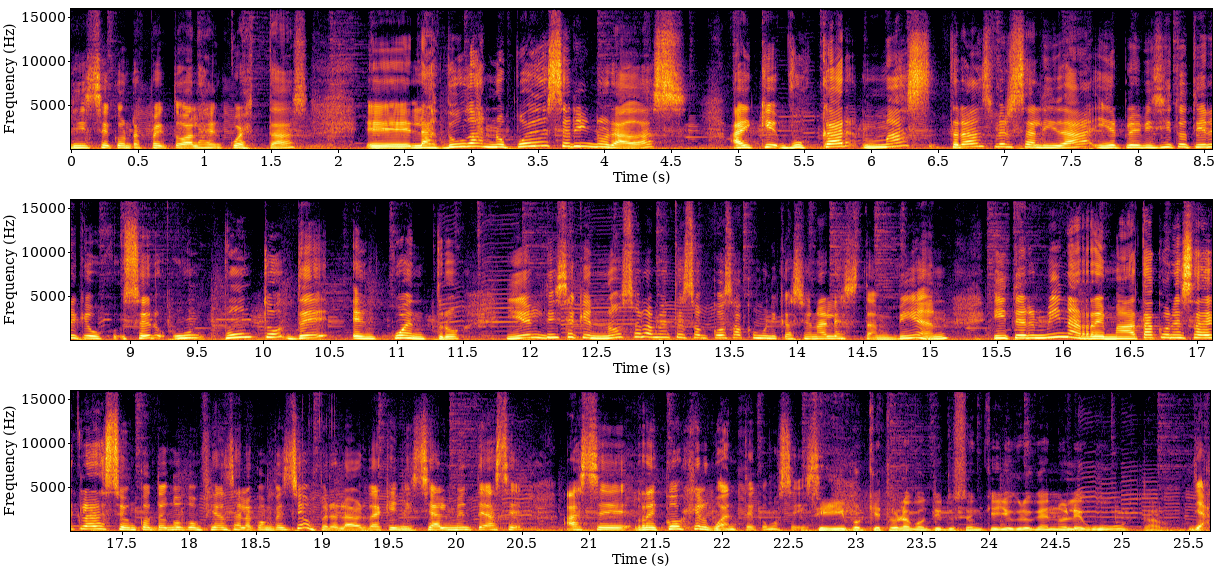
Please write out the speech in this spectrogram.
dice con respecto a las encuestas, las dudas no pueden ser ignoradas hay que buscar más transversalidad y el plebiscito tiene que ser un punto de encuentro. Y él dice que no solamente son cosas comunicacionales también, y termina, remata con esa declaración con tengo confianza en la convención, pero la verdad que inicialmente hace, hace recoge el guante, como se dice. Sí, porque esta es una constitución que yo creo que a él no le gusta. Ya,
